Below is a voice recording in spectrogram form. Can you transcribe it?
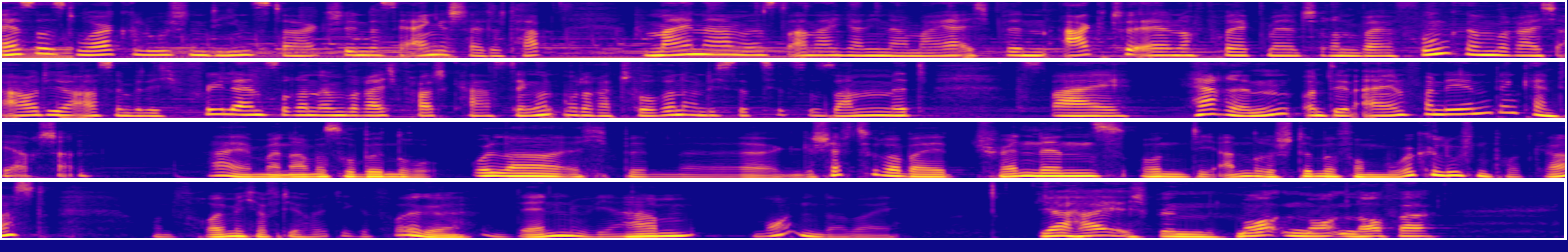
Es ist Workolution Dienstag. Schön, dass ihr eingeschaltet habt. Mein Name ist Anna Janina Meyer. Ich bin aktuell noch Projektmanagerin bei Funke im Bereich Audio. Außerdem bin ich Freelancerin im Bereich Podcasting und Moderatorin. Und ich sitze hier zusammen mit zwei Herren. Und den einen von denen, den kennt ihr auch schon. Hi, mein Name ist Robindro Ulla. Ich bin äh, Geschäftsführer bei Trendens und die andere Stimme vom Workolution Podcast und freue mich auf die heutige Folge, denn wir haben Morten dabei. Ja, hi, ich bin Morten, Morten Laufer.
